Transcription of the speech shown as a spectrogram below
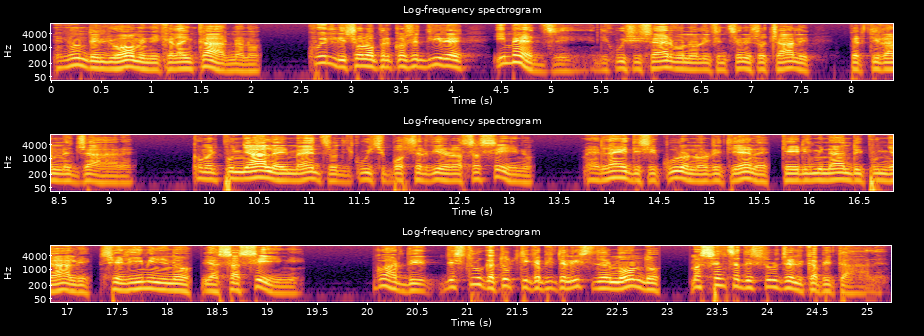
e non degli uomini che la incarnano. Quelli sono per così dire i mezzi di cui si servono le finzioni sociali per tiranneggiare, come il pugnale è il mezzo di cui si può servire l'assassino. E lei di sicuro non ritiene che eliminando i pugnali si eliminino gli assassini. Guardi, distrugga tutti i capitalisti del mondo, ma senza distruggere il capitale.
